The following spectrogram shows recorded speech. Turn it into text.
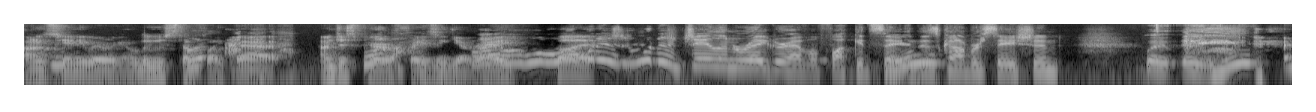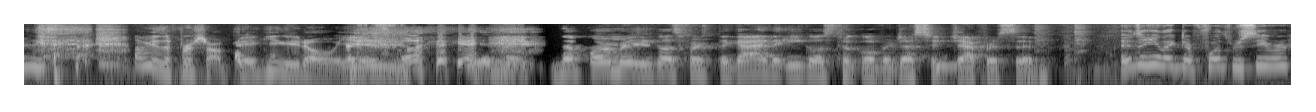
I don't see any way we're going to lose. Stuff like that." I'm just paraphrasing it, right? What, But what, is, what does Jalen Reagor have a fucking say in this conversation? Wait, wait, who? I mean, he's a first round pick. You, you know who he is. but- the former Eagles first, the guy the Eagles took over, Justin Jefferson. Isn't he like their fourth receiver?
